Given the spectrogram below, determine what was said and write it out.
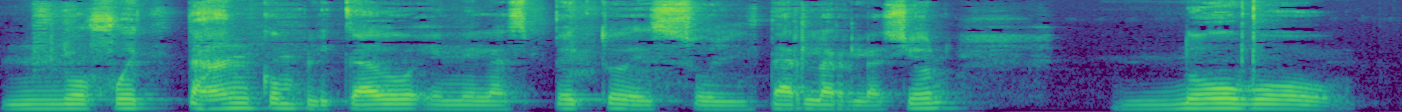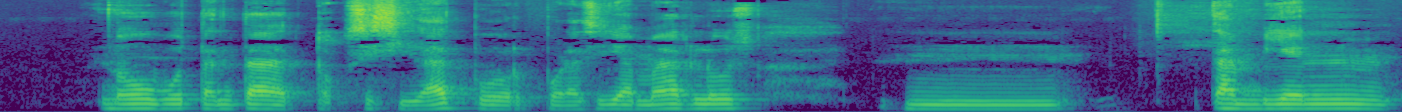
no fue tan complicado en el aspecto de soltar la relación. No hubo, no hubo tanta toxicidad, por, por así llamarlos. Mm, también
